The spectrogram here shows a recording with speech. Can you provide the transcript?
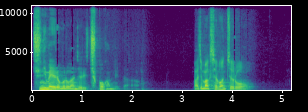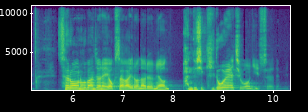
주님의 이름으로 간절히 축복합니다. 마지막 세 번째로 새로운 후반전의 역사가 일어나려면 반드시 기도의 지원이 있어야 됩니다.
